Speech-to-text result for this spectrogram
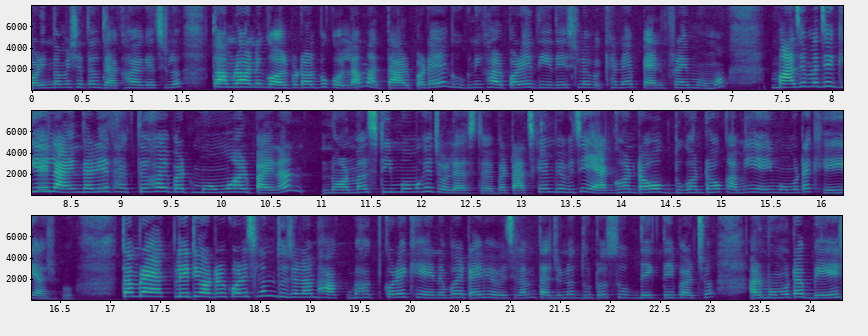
অরিন্দমের সাথেও দেখা হয়ে গেছিল। তো আমরা অনেক গল্প টল্প করলাম, আর তারপরে ঘুগনি খাওয়ার পরে দিয়ে দিয়েছিলো এখানে প্যান ফ্রাই মোমো। মাঝে মাঝে গিয়ে লাইন দাঁড়িয়ে থাকতে হয়, বাট মোমো আর পাই না। নর্মাল স্টিম মোমো খেয়ে চলে আসতে হয় বাট আজকে আমি ভেবেছি এক ঘণ্টা হোক, দু ঘণ্টা হোক, আমি এই মোমোটা খেয়েই আসব। তো আমরা এক প্লেটই অর্ডার করেছিলাম, দুজনা ভাগ ভাগ করে খেয়ে নেব, এটাই ভেবেছিলাম। তার জন্য দুটো স্যুপ দেখতেই পারছ, আর মোমোটা বেশ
